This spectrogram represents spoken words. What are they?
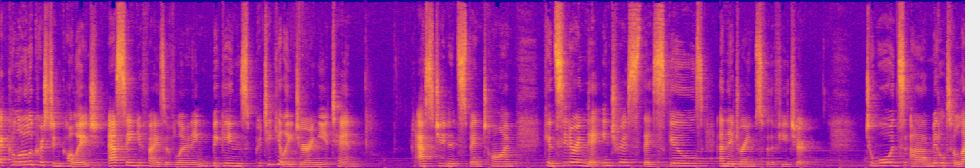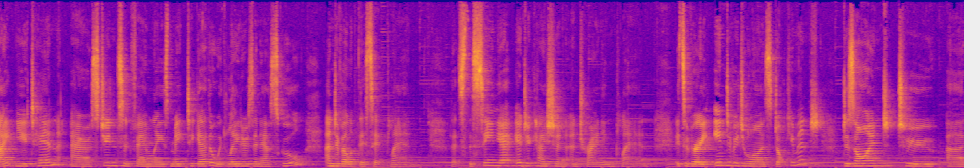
At Cooloola Christian College, our senior phase of learning begins particularly during Year 10. Our students spend time considering their interests, their skills and their dreams for the future. Towards uh, middle to late Year 10, our students and families meet together with leaders in our school and develop their SET plan. That's the Senior Education and Training Plan. It's a very individualised document designed to uh,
